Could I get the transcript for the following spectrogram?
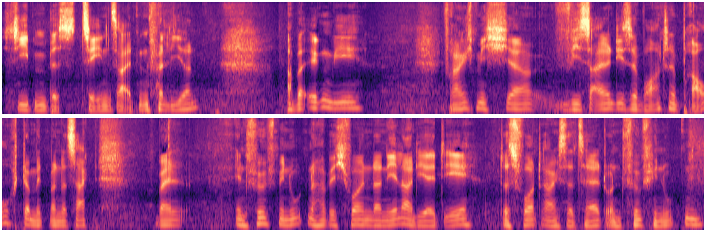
7 bis 10 Seiten verlieren. Aber irgendwie frage ich mich, wie es all diese Worte braucht, damit man das sagt. Weil in fünf Minuten habe ich vorhin Daniela die Idee des Vortrags erzählt und fünf Minuten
